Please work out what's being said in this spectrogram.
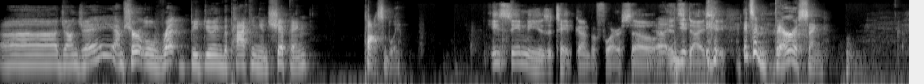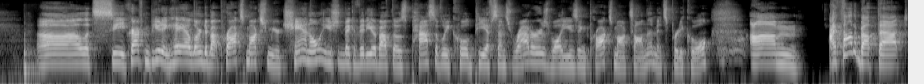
Uh, John Jay. I'm sure it will Rhett be doing the packing and shipping, possibly. He's seen me use a tape gun before, so uh, it's y- dicey. It's embarrassing. Uh, let's see. Craft Computing. Hey, I learned about Proxmox from your channel. You should make a video about those passively cooled pfSense routers while using Proxmox on them. It's pretty cool. Um, I thought about that,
